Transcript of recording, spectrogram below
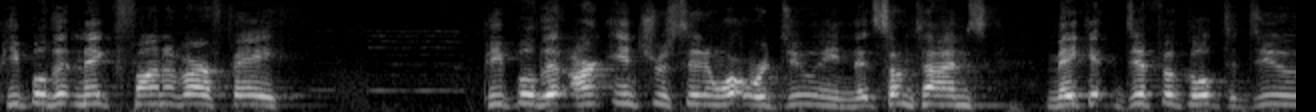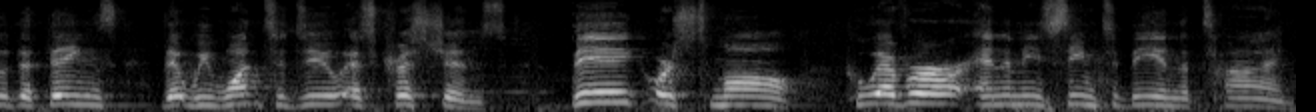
people that make fun of our faith, people that aren't interested in what we're doing, that sometimes make it difficult to do the things that we want to do as Christians, big or small, whoever our enemies seem to be in the time.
